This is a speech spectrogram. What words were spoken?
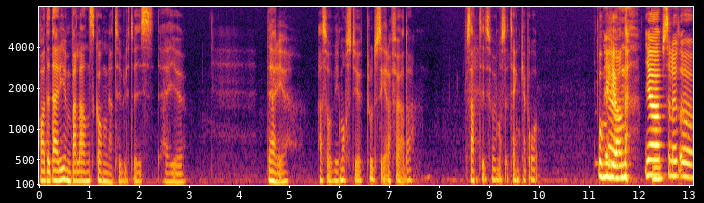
ja, det där är ju en balansgång naturligtvis. Det är ju... Det är ju... Alltså vi måste ju producera föda. Samtidigt som vi måste tänka på, på miljön. Ja, ja mm. absolut. Och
